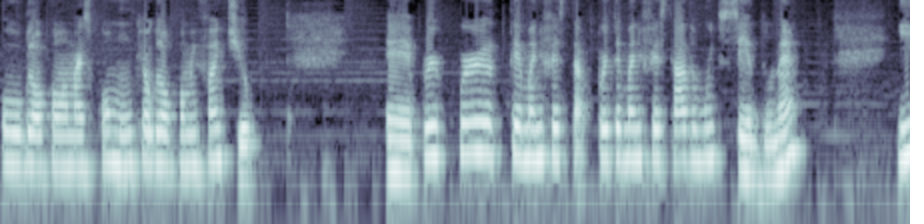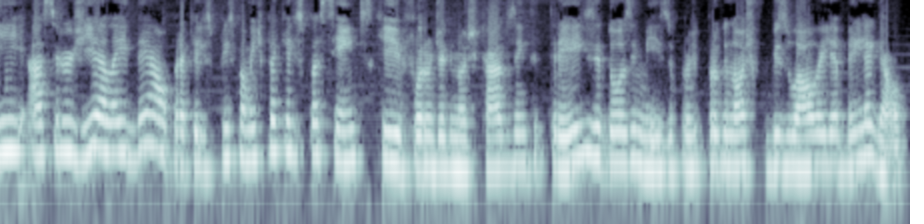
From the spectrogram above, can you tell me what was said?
o glaucoma mais comum, que é o glaucoma infantil é, por, por, ter manifesta, por ter manifestado muito cedo, né? E a cirurgia ela é ideal para aqueles, principalmente para aqueles pacientes que foram diagnosticados entre 3 e 12 meses. O prognóstico visual ele é bem legal.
